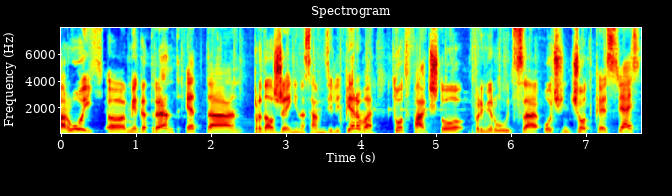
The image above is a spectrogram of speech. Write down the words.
Второй э, мегатренд — это продолжение, на самом деле, первого. Тот факт, что формируется очень четкая связь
